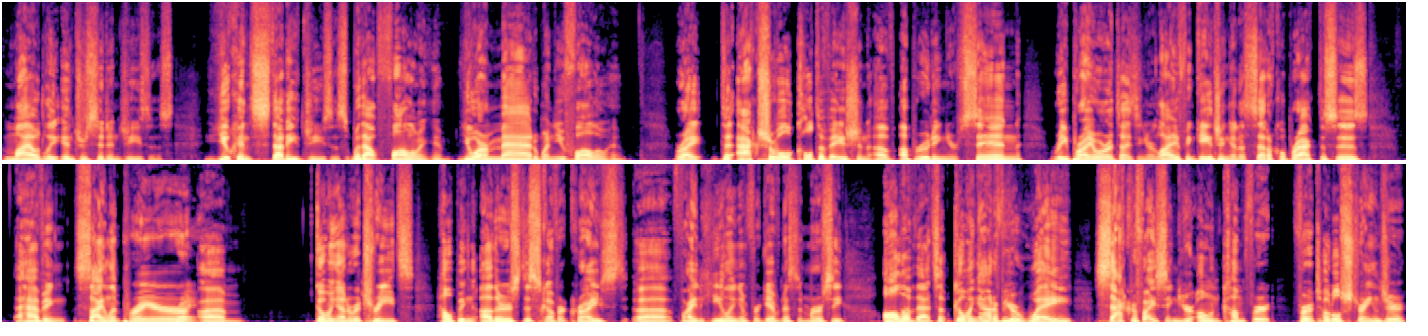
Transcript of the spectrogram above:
mildly interested in Jesus, you can study Jesus without following him. You are mad when you follow him, right? The actual cultivation of uprooting your sin, reprioritizing your life, engaging in ascetical practices, having silent prayer, right. um, going on retreats, helping others discover Christ, uh, find healing and forgiveness and mercy, all of that. So going out of your way, sacrificing your own comfort for a total stranger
